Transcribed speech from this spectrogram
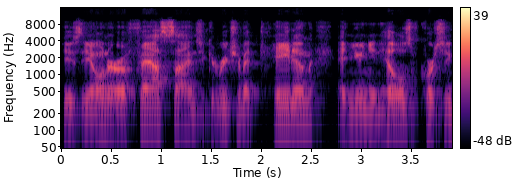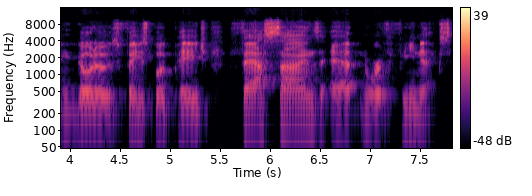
He's the owner of Fast Signs. You can reach him at Tatum and Union Hills. Of course, you can go to Facebook page, Fast Signs at North Phoenix.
